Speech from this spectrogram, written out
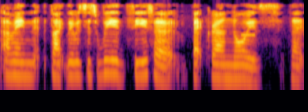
I mean, like there was this weird theatre background noise that.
